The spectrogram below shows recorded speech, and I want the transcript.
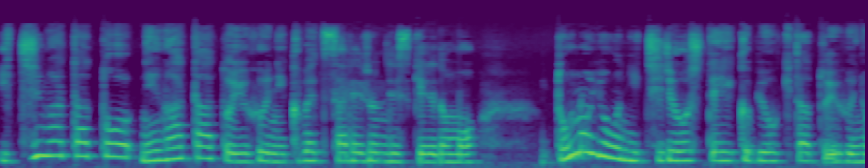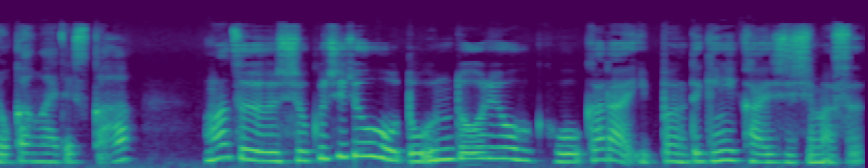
1型と2型というふうに区別されるんですけれども、どのように治療していく病気だというふうにお考えですか？まず食事療法と運動療法から一般的に開始します。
